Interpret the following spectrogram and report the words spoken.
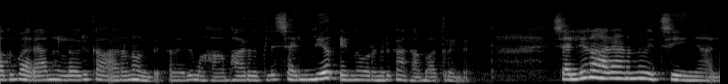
അത് വരാനുള്ള ഒരു കാരണമുണ്ട്. അതായത് മഹാഭാരതത്തിലെ ശല്യർ എന്ന് പറഞ്ഞൊരു കഥാപാത്രമുണ്ട്. ശല്യർ ആരാണെന്ന് വെച്ച് കഴിഞ്ഞാൽ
